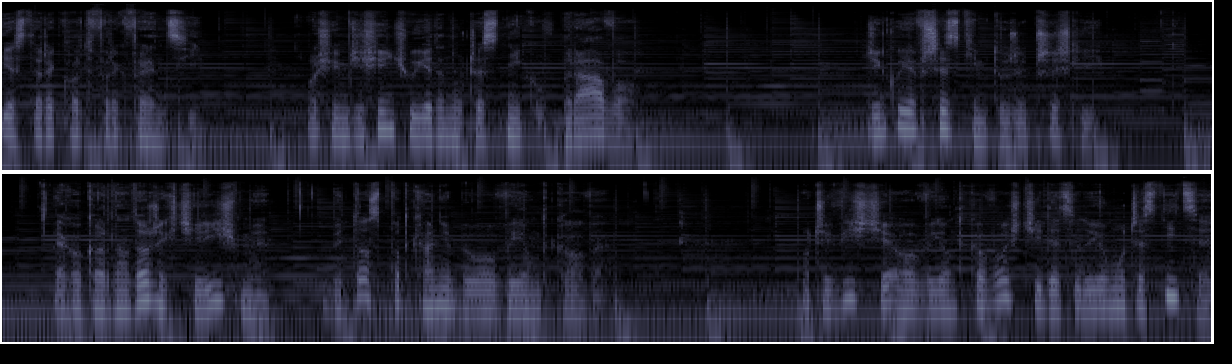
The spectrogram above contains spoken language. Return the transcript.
Jest rekord frekwencji. 81 uczestników. Brawo! Dziękuję wszystkim, którzy przyszli. Jako koordynatorzy chcieliśmy, by to spotkanie było wyjątkowe. Oczywiście o wyjątkowości decydują uczestnicy,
